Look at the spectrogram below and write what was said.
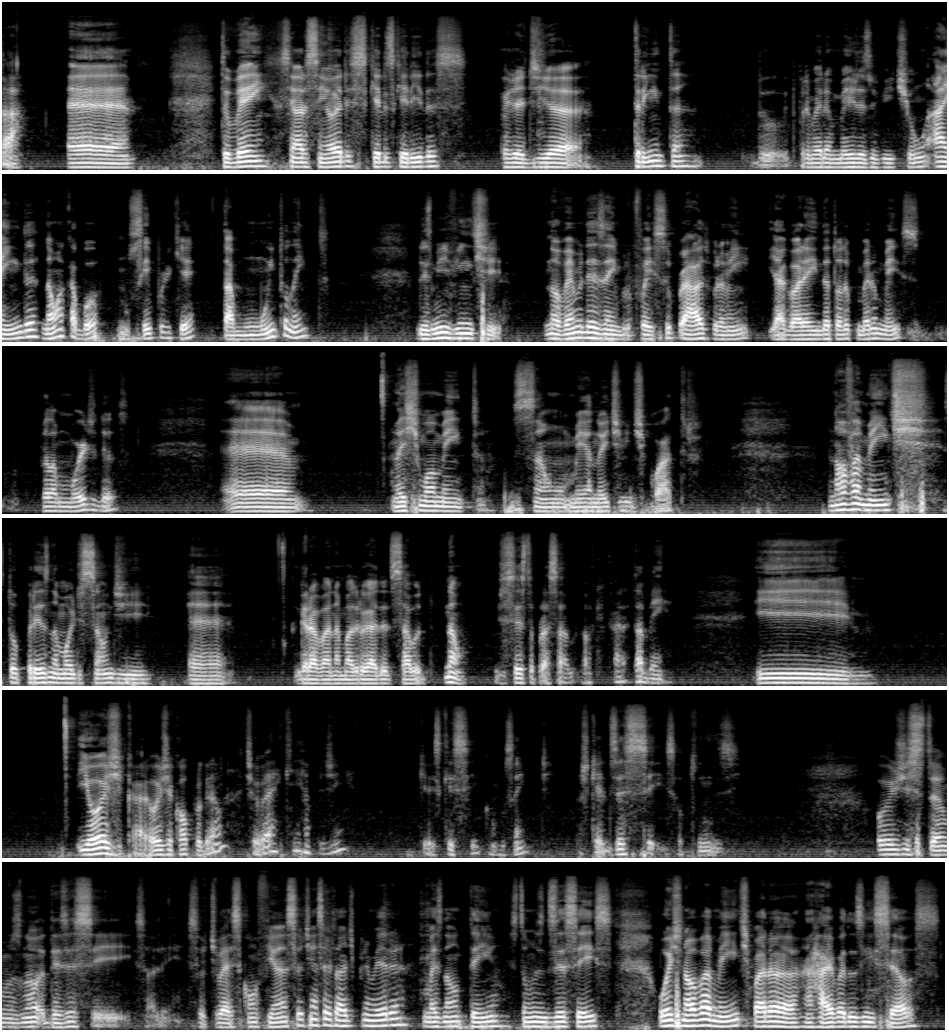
Tá. É... Tudo bem, senhoras e senhores, queridos e queridas? Hoje é dia 30 do, do primeiro mês de 2021. Ainda não acabou, não sei porquê. Tá muito lento. 2020, novembro e dezembro, foi super rápido pra mim. E agora ainda tô no primeiro mês. Pelo amor de Deus. É... Neste momento, são meia-noite e 24. Novamente, estou preso na maldição de é, gravar na madrugada de sábado. Não, de sexta para sábado. Ó, que cara tá bem. E. E hoje, cara, hoje é qual programa? Deixa eu ver aqui rapidinho. Que eu esqueci, como sempre. Acho que é 16 ou 15. Hoje estamos no 16. Olha. Se eu tivesse confiança, eu tinha acertado de primeira, mas não tenho. Estamos no 16. Hoje, novamente, para a raiva dos incels,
